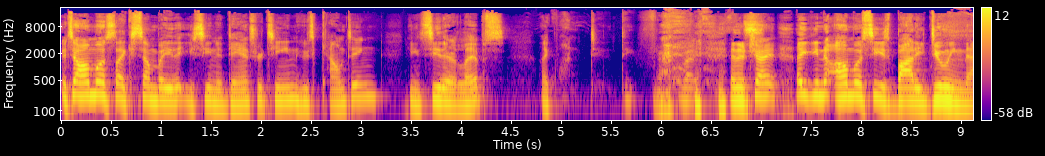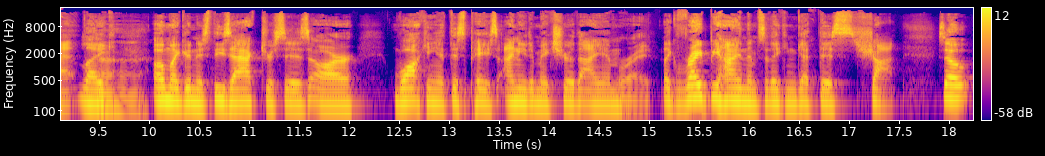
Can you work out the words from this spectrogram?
it's almost like somebody that you see in a dance routine who's counting. You can see their lips like one, two, three, four, five. and they're trying. Like you can almost see his body doing that. Like oh my goodness, these actresses are walking at this pace. I need to make sure that I am Right. like right behind them so they can get this shot. So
